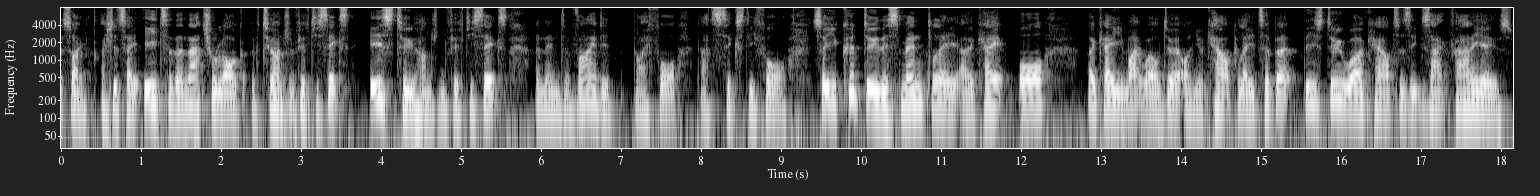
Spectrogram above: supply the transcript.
sorry I should say e to the natural log of 256 is 256 and then divided by 4 that's 64 so you could do this mentally okay or okay you might well do it on your calculator but these do work out as exact values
